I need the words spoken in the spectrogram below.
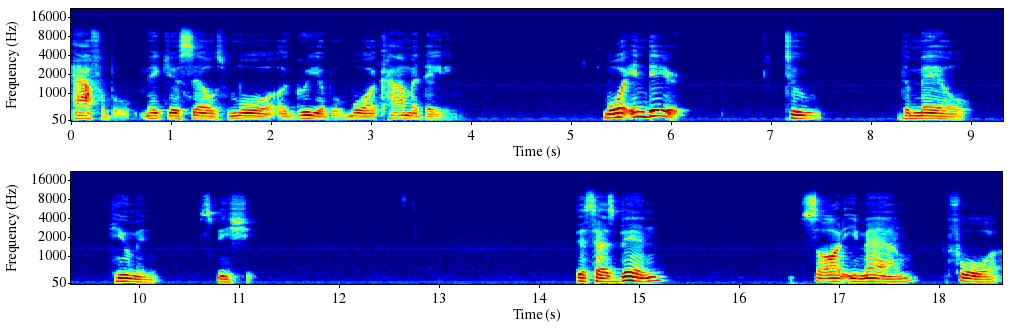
affable, make yourselves more agreeable, more accommodating, more endeared to the male human species. This has been Saad Imam for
